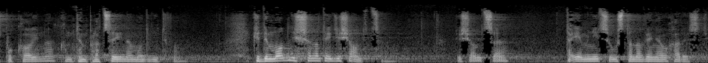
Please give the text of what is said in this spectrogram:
Spokojna, kontemplacyjna modlitwa. Kiedy modlisz się na tej dziesiątce, dziesiątce tajemnicy ustanowienia Eucharystii,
